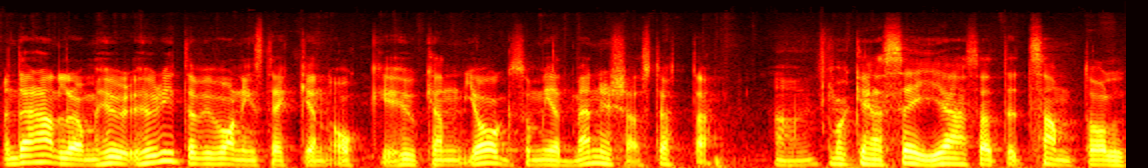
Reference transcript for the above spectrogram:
Men där handlar det om hur, hur hittar vi varningstecken och hur kan jag som medmänniska stötta? Ja. Vad kan jag säga så att ett samtal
